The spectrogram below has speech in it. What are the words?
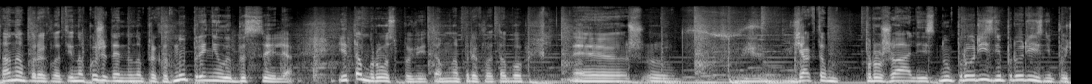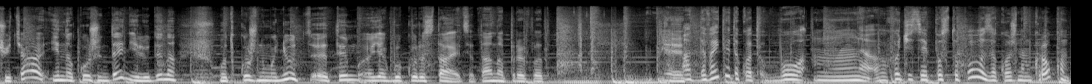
та, наприклад, і на кожен день, наприклад, ми прийняли безсилля. І там розповідь, там, наприклад, або е, ш, як там. Про жалість, ну про різні про різні почуття, і на кожен день і людина, от кожному дню тим якби користається. Та, наприклад, Е, а давайте так, от, бо м, хочеться поступово за кожним кроком,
